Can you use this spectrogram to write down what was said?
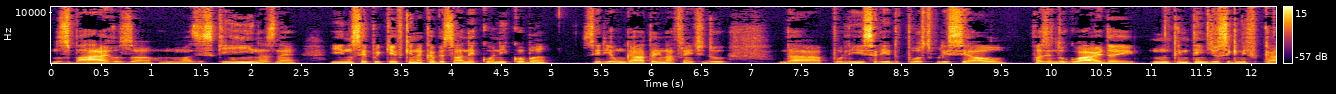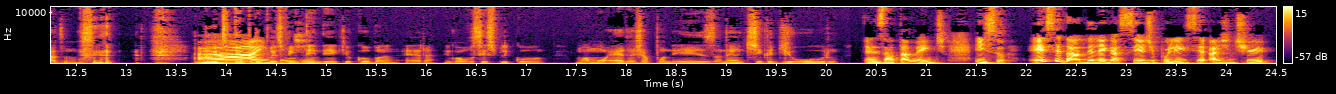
nos bairros, numas esquinas, né? E não sei por que fiquei na cabeça, ó, Nekonikoban seria um gato ali na frente do, da polícia ali, do posto policial, fazendo guarda e nunca entendi o significado. Muito Ah, tempo depois fui entender que o Koban era, igual você explicou, uma moeda japonesa, né? Antiga de ouro. Exatamente. Isso. Esse da delegacia de polícia, a gente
